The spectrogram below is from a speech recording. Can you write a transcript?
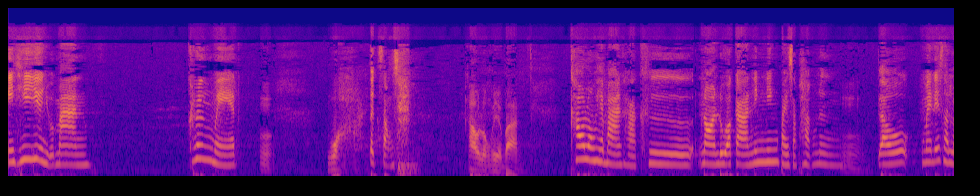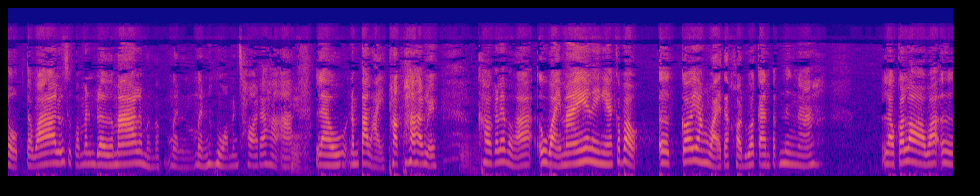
มีที่ยืนอยู่ประมาณ ครึ่งเมตร ว้ายตึกสองชั้น เข้าโรงพยาบาล เข้าโรงพยาบาลค่ะ คือนอนดูอาการนิ่ง ๆ ไปสักพักหนึ่งอืมแล้วไม่ได้สลบแต่ว่ารู้สึกว่ามันเบลอมากเลยเหมือนแบบเหมือนเหมือนหัวมันช็อตอะค่ะอะอืม แล้วน้ำตาไหลพักๆเลย เขาก็เลยบอกว่าเออไหวไหมอะไรเงี้ย ก็บอกเออก็ยังไหวแต่ขอดูอาการแป๊บนึงนะ เราก็รอว่าเออ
